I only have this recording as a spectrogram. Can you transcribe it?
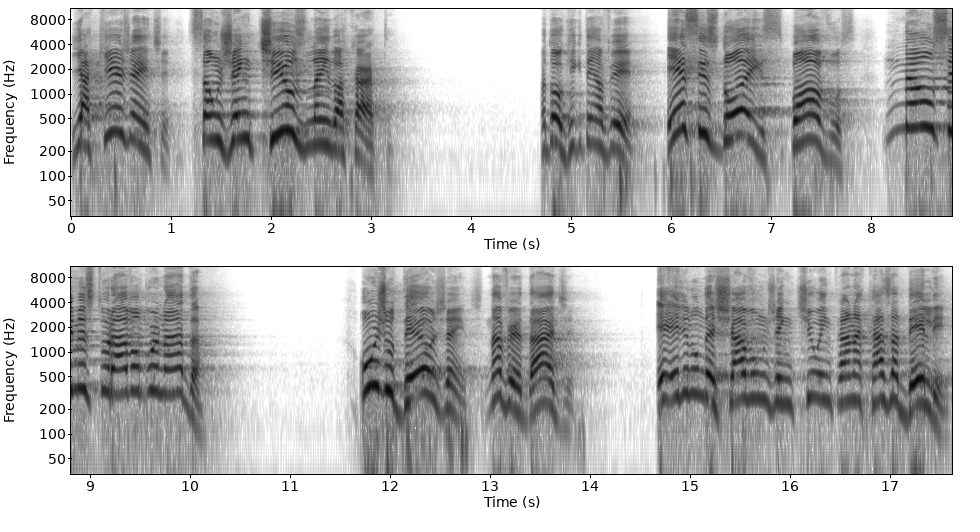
E aqui, gente, são gentios lendo a carta. Mas, o que, que tem a ver? Esses dois povos não se misturavam por nada. Um judeu, gente, na verdade, ele não deixava um gentil entrar na casa dele.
